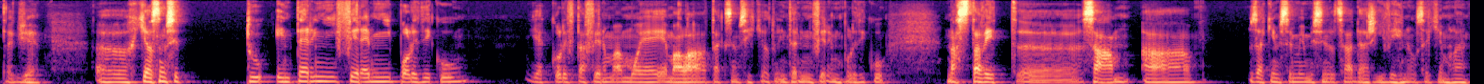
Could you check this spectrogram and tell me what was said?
Takže uh, chtěl jsem si tu interní firemní politiku, jakkoliv ta firma moje je malá, tak jsem si chtěl tu interní firmní politiku nastavit uh, sám a zatím se mi, myslím, docela daří vyhnout se těmhle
